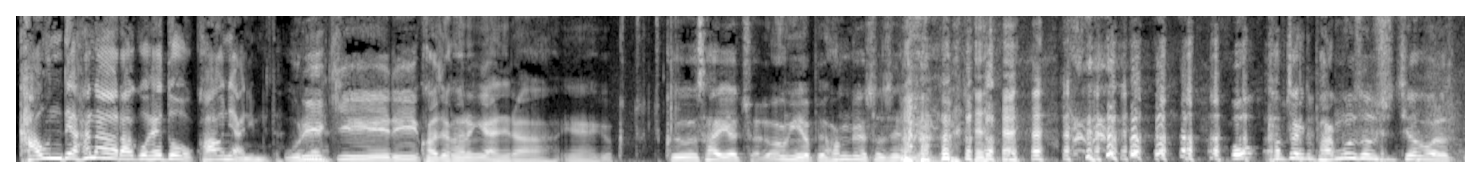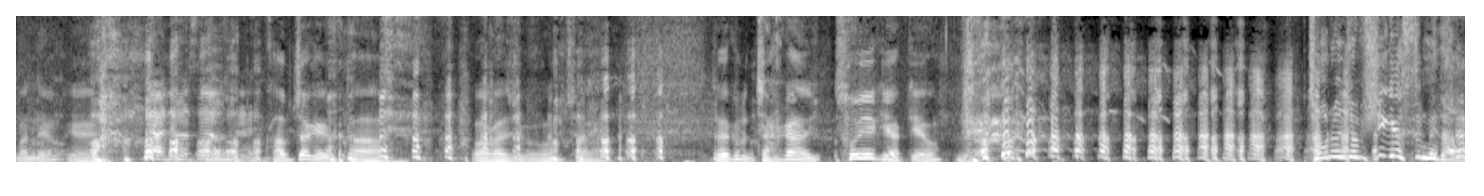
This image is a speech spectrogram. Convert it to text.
가운데 하나라고 해도 과언이 아닙니다. 네. 우리끼리 과정하는 게 아니라 예. 그- 그 사이에 조용히 옆에 황교익 선생님이 앉아. 어 갑자기 또 박문 선수 튀어왔네요. 예. 네, 안녕하세요. 네. 갑자기 다 와가지고 자, 자 그럼 잠깐 소 얘기할게요. 저는 좀 쉬겠습니다. 네.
